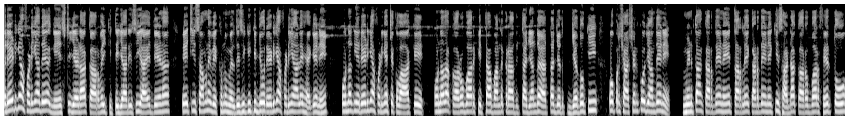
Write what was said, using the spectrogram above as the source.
ਰੇੜੀਆਂ ਫੜੀਆਂ ਦੇ ਅਗੇਂਸਟ ਜਿਹੜਾ ਕਾਰਵਾਈ ਕੀਤੀ ਜਾ ਰਹੀ ਸੀ, ਆਏ ਦਿਨ ਇਹ ਚੀਜ਼ ਸਾਹਮਣੇ ਵੇਖਣ ਨੂੰ ਮਿਲਦੀ ਸੀ ਕਿ ਜੋ ਰੇੜੀਆਂ ਫੜੀਆਂ ਵਾਲੇ ਹੈਗੇ ਨੇ, ਉਹਨਾਂ ਦੀਆਂ ਰੇੜੀਆਂ ਫੜੀਆਂ ਚੁਕਵਾ ਕੇ ਉਹਨਾਂ ਦਾ ਕਾਰੋਬਾਰ ਕੀਤਾ, ਬੰਦ ਕਰਾ ਦਿੱਤਾ ਜਾਂਦਾ ਹੈ। ਤਾਂ ਜਦ- ਜਦੋਂ ਕਿ ਉਹ ਪ੍ਰਸ਼ਾਸਨ ਕੋ ਜਾਂਦੇ ਨੇ ਮਿੰਨਤਾਂ ਕਰਦੇ ਨੇ, ਤਰਲੇ ਕੱਢਦੇ ਨੇ ਕਿ ਸਾਡਾ ਕਾਰੋਬਾਰ ਫਿਰ ਤੋਂ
